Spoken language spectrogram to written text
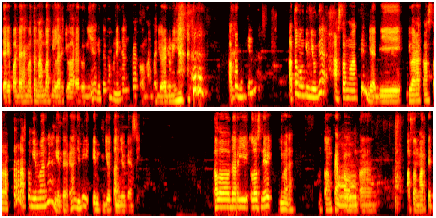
daripada Hamilton nambah gelar juara dunia gitu kan mendingan Vettel nambah juara dunia atau mungkin atau mungkin juga Aston Martin jadi juara konstruktor atau gimana gitu kan jadi tim kejutan juga sih kalau dari lo sendiri gimana tentang Vettel Hmm. tentang Aston Martin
